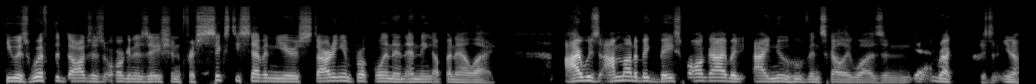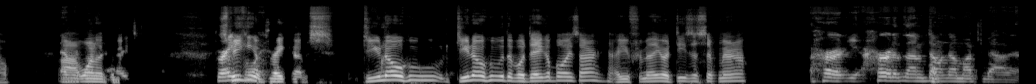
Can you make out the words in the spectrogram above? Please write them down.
He was with the Dodgers organization for 67 years, starting in Brooklyn and ending up in L.A. I was I'm not a big baseball guy, but I knew who Vince Scully was and Yeah. recognized, you know, uh, one of the greats. Great Speaking voice. of breakups, do you know who do you know who the Bodega Boys are? Are you familiar with Deezus Samiro? heard heard of them, don't know much about it.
